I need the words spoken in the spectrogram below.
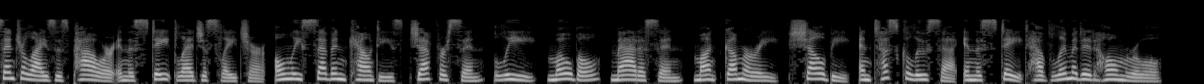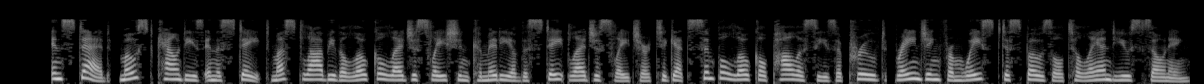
centralizes power in the state legislature, only seven counties Jefferson, Lee, Mobile, Madison, Montgomery, Shelby, and Tuscaloosa in the state have limited home rule. Instead, most counties in the state must lobby the local legislation committee of the state legislature to get simple local policies approved, ranging from waste disposal to land use zoning.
